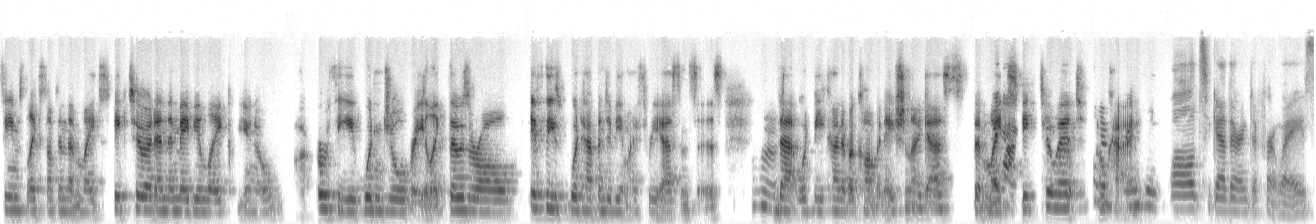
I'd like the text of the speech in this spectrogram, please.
seems like something that might speak to it. And then maybe like you know, earthy wooden jewelry. Like those are all, if these would happen to be my three essences, mm-hmm. that would be kind of a combination, I guess, that might yeah. speak to it. Okay, all together in different ways.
